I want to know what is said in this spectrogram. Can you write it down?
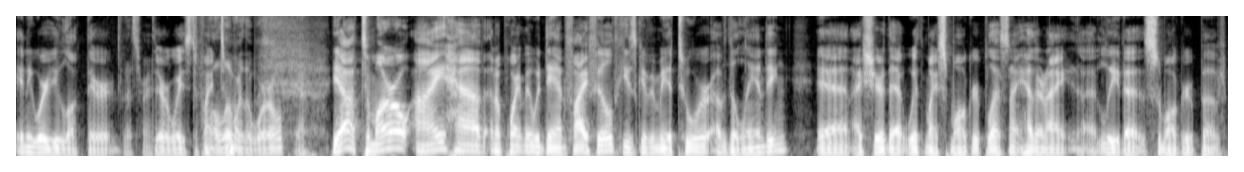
anywhere you look there That's right. there are ways to find all over the world. Yeah. Yeah, tomorrow I have an appointment with Dan Fifield. He's giving me a tour of the landing, and I shared that with my small group last night. Heather and I uh, lead a small group of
